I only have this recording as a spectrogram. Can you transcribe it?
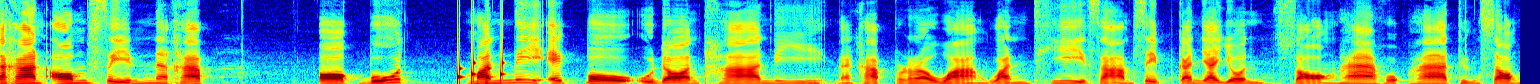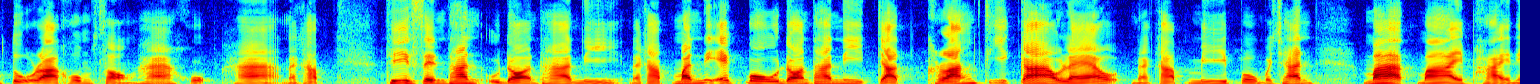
นาคารออมสินนะครับ ออกบูธ Money Expo อุดรธานีนะครับ ระหว่างวันที่ 30 กันยายน 2565 ถึง 2 ตุลาคม 2565 นะครับ ที่เซ็นทรัลอุดรธานีนะครับ Money Expo อุดรธานีจัดครั้งที่ 9 แล้วนะครับ มีโปรโมชั่นมากมายภายใน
